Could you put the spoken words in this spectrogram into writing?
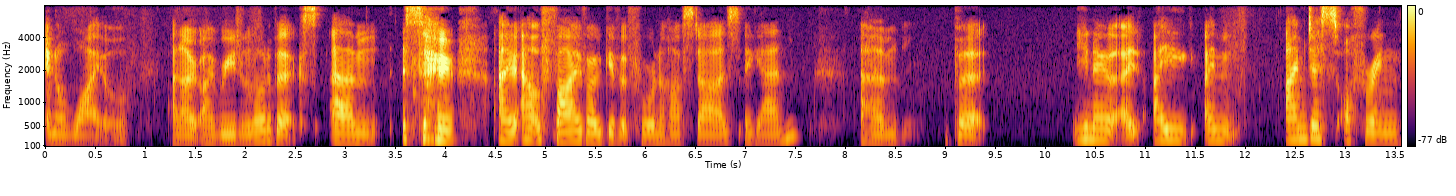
in a while and I, I read a lot of books. Um, so I out of five, I would give it four and a half stars again. Um, but you know, I I I'm I'm just offering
